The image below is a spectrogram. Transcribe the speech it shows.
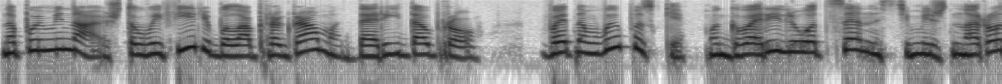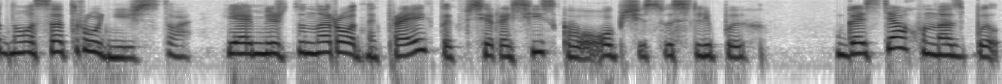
Напоминаю, что в эфире была программа «Дари добро». В этом выпуске мы говорили о ценности международного сотрудничества и о международных проектах Всероссийского общества слепых. В гостях у нас был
